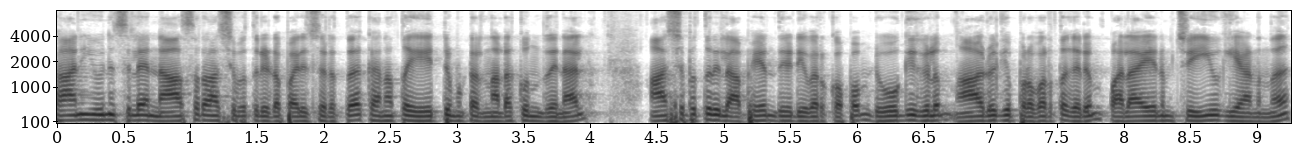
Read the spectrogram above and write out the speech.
ഖാൻ യൂണിസിലെ നാസർ ആശുപത്രിയുടെ പരിസരത്ത് കനത്ത ഏറ്റുമുട്ടൽ നടക്കുന്നതിനാൽ ആശുപത്രിയിൽ അഭയം തേടിയവർക്കൊപ്പം രോഗികളും ആരോഗ്യ പ്രവർത്തകരും പലായനം ചെയ്യുകയാണെന്ന്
